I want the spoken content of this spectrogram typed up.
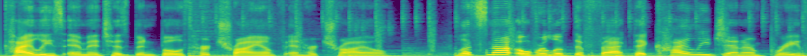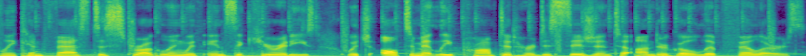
Kylie's image has been both her triumph and her trial. Let's not overlook the fact that Kylie Jenner bravely confessed to struggling with insecurities, which ultimately prompted her decision to undergo lip fillers.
